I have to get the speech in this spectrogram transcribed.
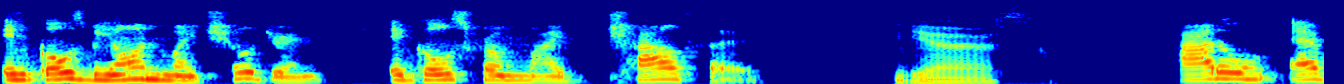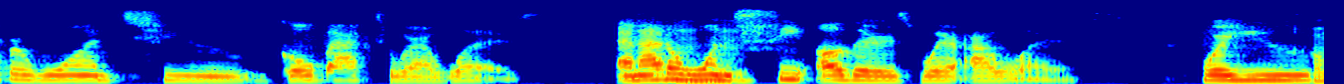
It goes beyond my children. It goes from my childhood. Yes. I don't ever want to go back to where I was. And I don't mm-hmm. want to see others where I was where you oh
